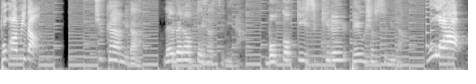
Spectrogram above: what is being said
도감이다. 축하합니다. 레벨업 되셨습니다. 못 걷기 스킬을 배우셨습니다. 우와!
